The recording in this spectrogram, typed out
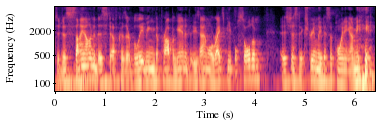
to just sign on to this stuff because they're believing the propaganda that these animal rights people sold them is just extremely disappointing. I mean,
